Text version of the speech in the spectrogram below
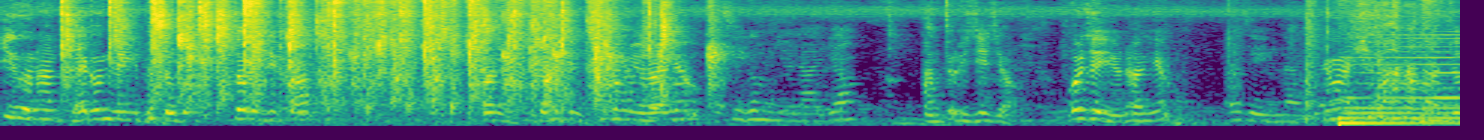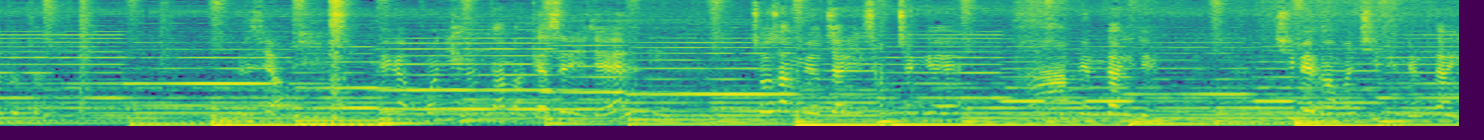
이거는 100억 명이 떨어질까? 아니, 당신 지금 윤학영 지금 윤하경 안 떨어지죠? 어제 윤학영 어제 윤하경 이거는 힘 하나도 안 줘도 떨어져. 그렇죠? 그러니까 본인은 다 바뀌었어요 이제. 조상 몇 자리? 3천 개다 명당이 되고 집에 가면 집이 명당이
